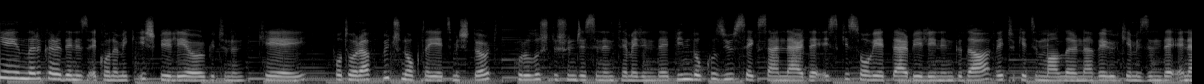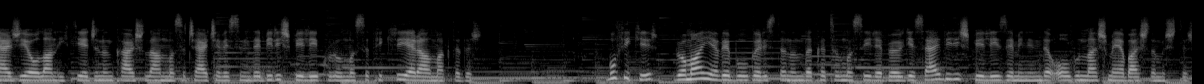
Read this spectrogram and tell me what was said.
Yayınları Karadeniz Ekonomik İşbirliği Örgütü'nün KEI, fotoğraf 3.74, kuruluş düşüncesinin temelinde 1980'lerde eski Sovyetler Birliği'nin gıda ve tüketim mallarına ve ülkemizin de enerjiye olan ihtiyacının karşılanması çerçevesinde bir işbirliği kurulması fikri yer almaktadır. Bu fikir, Romanya ve Bulgaristan'ın da katılmasıyla bölgesel bir işbirliği zemininde olgunlaşmaya başlamıştır.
